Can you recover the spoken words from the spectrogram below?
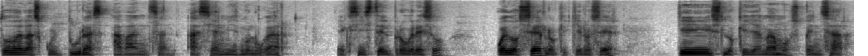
¿Todas las culturas avanzan hacia el mismo lugar? ¿Existe el progreso? ¿Puedo ser lo que quiero ser? ¿Qué es lo que llamamos pensar?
